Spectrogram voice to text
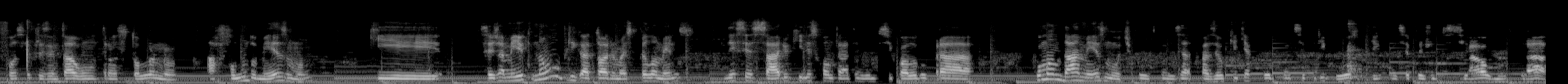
fosse apresentar algum transtorno a fundo mesmo, que seja meio que não obrigatório, mas pelo menos necessário que eles contratem um psicólogo para comandar mesmo, tipo, fazer o que, que pode ser perigoso, o que, que pode ser prejudicial, mostrar.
